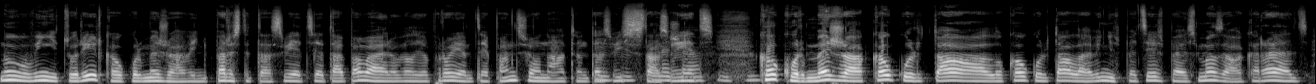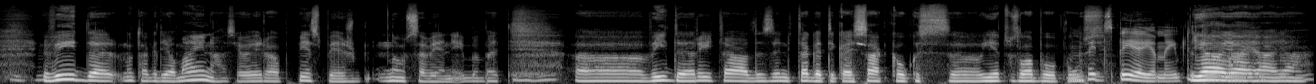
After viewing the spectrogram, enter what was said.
Nu, viņi tur ir kaut kur mežā, viņi parasti tās vietas, ja tā pavēro vēl joprojām tie pansionāti un tās mm -hmm, visas tās mežā. vietas, mm -hmm. kaut kur mežā, kaut kur tālu, kaut kur tā, lai viņus pēc iespējas mazāk redz. Mm -hmm. Vide, nu, tagad jau mainās, jo Eiropa piespiež, nu, savienība, bet mm -hmm. uh, vide arī tāda, zini, tagad tikai sāk kaut kas uh, iet uz labo pusi. Vides pieejamība. Jā, jā, jā, jā. Mm -hmm.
